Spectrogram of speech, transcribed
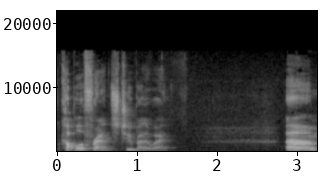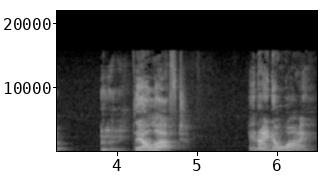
A couple of friends too, by the way. Um, they all left. And I know why.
